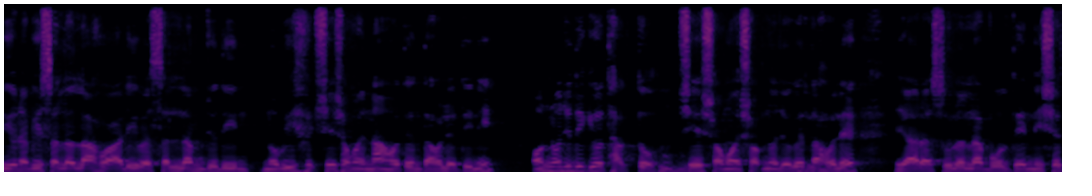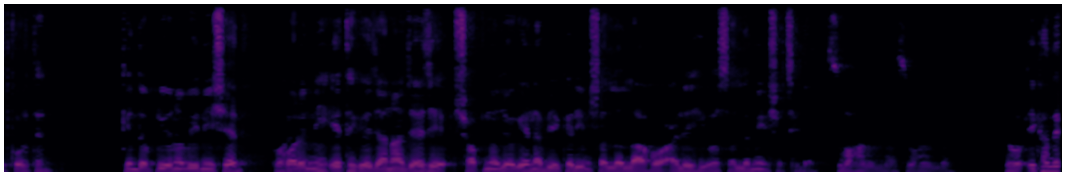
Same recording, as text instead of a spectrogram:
প্রিয় নবী সাল্লাহ আলী ওয়াসাল্লাম যদি নবী সে সময় না হতেন তাহলে তিনি অন্য যদি কেউ থাকতো সে সময় স্বপ্ন যোগে তাহলে ইয়া রাসুলাল্লাহ বলতে নিষেধ করতেন। কিন্তু প্রিয় নবী নিষেধ করেননি এ থেকে জানা যায় যে স্বপ্ন যোগে নবী করিম সাল্লাহ আলহি ওয়াসাল্লামই এসেছিলেন। সুবাহান্লাহ সুবাহান্লাহ তো এখানে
